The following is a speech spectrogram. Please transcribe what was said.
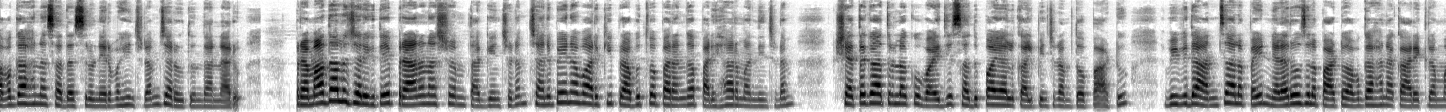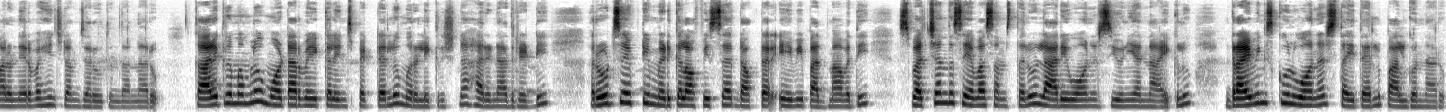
అవగాహన సదస్సులు నిర్వహించడం జరుగుతుందన్నారు. ప్రమాదాలు జరిగితే ప్రాణ నష్టం తగ్గించడం చనిపోయిన వారికి ప్రభుత్వ పరంగా పరిహారం అందించడం క్షతగాత్రులకు వైద్య సదుపాయాలు కల్పించడంతో పాటు వివిధ అంశాలపై నెల రోజుల పాటు అవగాహన కార్యక్రమాలు నిర్వహించడం జరుగుతుందన్నారు. కార్యక్రమంలో మోటార్ వెహికల్ ఇన్స్పెక్టర్లు Muralikrishna Harinath Reddy road safety medical officer doctor A V Padmavathi స్వచ్ఛంద సేవా సంస్థలు లారీ ఓనర్స్ యూనియన్ నాయకులు డ్రైవింగ్ స్కూల్ ఓనర్స్ తదితరులు పాల్గొన్నారు.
